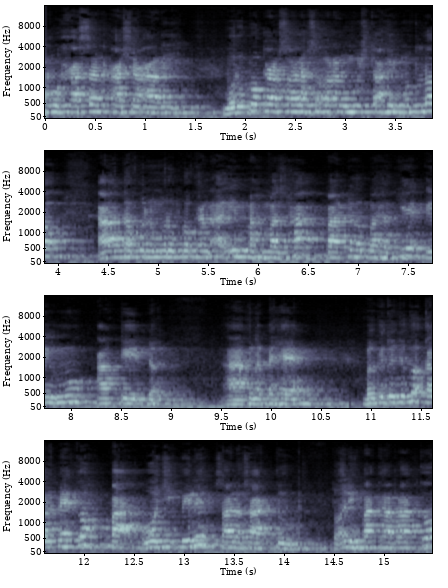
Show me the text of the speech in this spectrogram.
Abu Hasan Asy'ari merupakan salah seorang mujtahid mutlak ataupun merupakan a'immah mazhab pada bahagian ilmu akidah. Ha, kena faham. Begitu juga kalau fiqh pak wajib pilih salah satu. Tak boleh pakai belaka,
